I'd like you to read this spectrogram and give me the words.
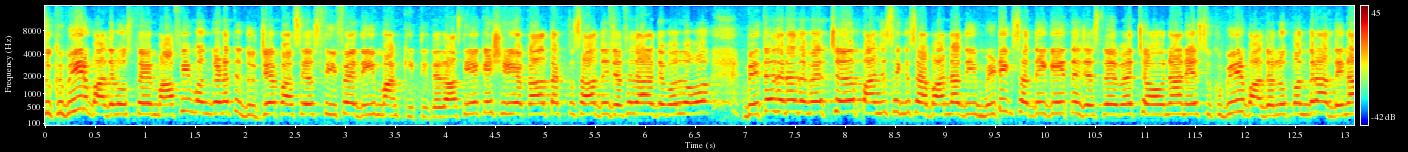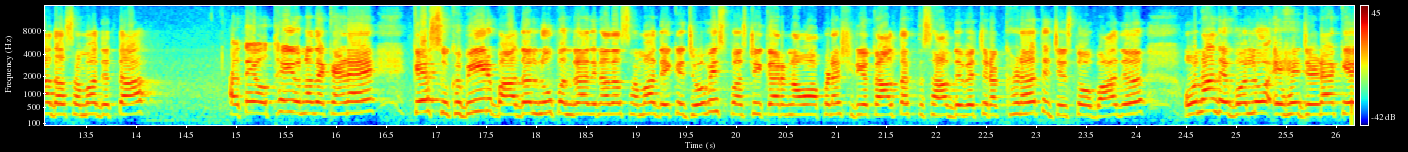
ਸੁਖਬੀਰ ਬਾਦਲ ਉਸ ਤੇ ਮਾਫੀ ਮੰਗਣ ਤੇ ਦੂਜੇ ਪਾਸੇ ਅਸਤੀਫੇ ਦੀ ਮੰਗ ਕੀਤੀ ਤੇ ਦੱਸਦੀ ਹੈ ਕਿ ਸ਼੍ਰੀ ਅਕਾਲ ਤਖਤ ਸਾਹਿਬ ਦੇ ਜਥੇਦਾਰ ਦੇ ਵੱਲੋਂ ਬੀਤੇ ਦਿਨਾਂ ਦੇ ਵਿੱਚ ਪੰਜ ਸਿੰਘ ਸਾਹਿਬਾਨਾਂ ਦੀ ਮੀਟਿੰਗ ਸੱਦੀ ਗਈ ਤੇ ਜਿਸ ਦੇ ਵਿੱਚ ਉਹਨਾਂ ਨੇ ਸੁਖਬੀਰ ਬਾਦਲ ਨੂੰ 15 ਦਿਨਾਂ ਦਾ ਸਮਾਂ ਦਿੱਤਾ। ਅਤੇ ਉੱਥੇ ਹੀ ਉਹਨਾਂ ਦਾ ਕਹਿਣਾ ਹੈ ਕਿ ਸੁਖਬੀਰ ਬਾਦਲ ਨੂੰ 15 ਦਿਨਾਂ ਦਾ ਸਮਾਂ ਦੇ ਕੇ ਜੋ ਵੀ ਸਪਸ਼ਟੀਕਰਨ ਆ, ਉਹ ਆਪਣਾ ਸ਼੍ਰੀ ਅਕਾਲ ਤਖਤ ਸਾਹਿਬ ਦੇ ਵਿੱਚ ਰੱਖਣ ਤੇ ਜਿਸ ਤੋਂ ਬਾਅਦ ਉਹਨਾਂ ਦੇ ਵੱਲੋਂ ਇਹ ਜਿਹੜਾ ਕਿ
